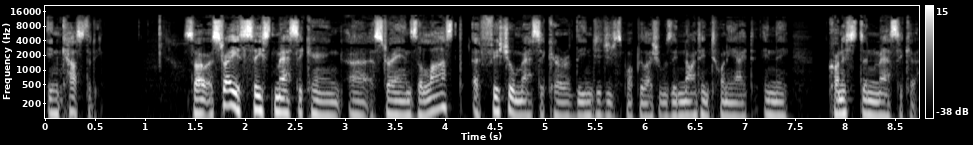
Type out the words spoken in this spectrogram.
in custody. So Australia ceased massacring uh, Australians. The last official massacre of the indigenous population was in 1928 in the Coniston massacre.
